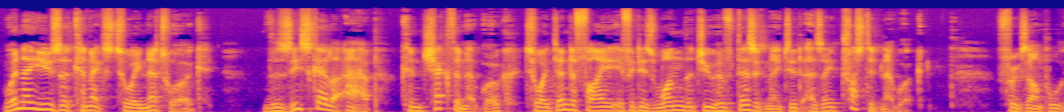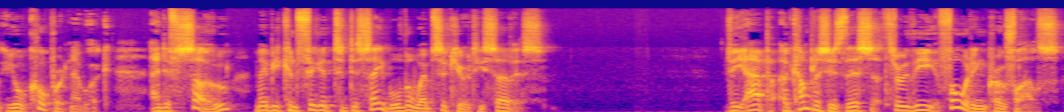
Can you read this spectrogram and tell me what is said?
When a user connects to a network, the Zscaler app can check the network to identify if it is one that you have designated as a trusted network, for example, your corporate network, and if so, may be configured to disable the web security service. The app accomplishes this through the forwarding profiles,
